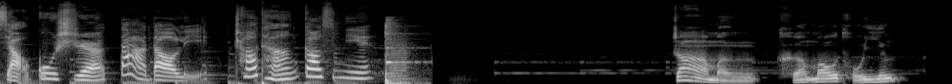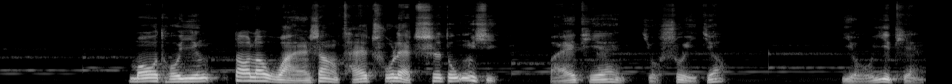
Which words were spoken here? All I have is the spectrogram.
小故事大道理，超糖告诉你：蚱蜢和猫头鹰。猫头鹰到了晚上才出来吃东西，白天就睡觉。有一天，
